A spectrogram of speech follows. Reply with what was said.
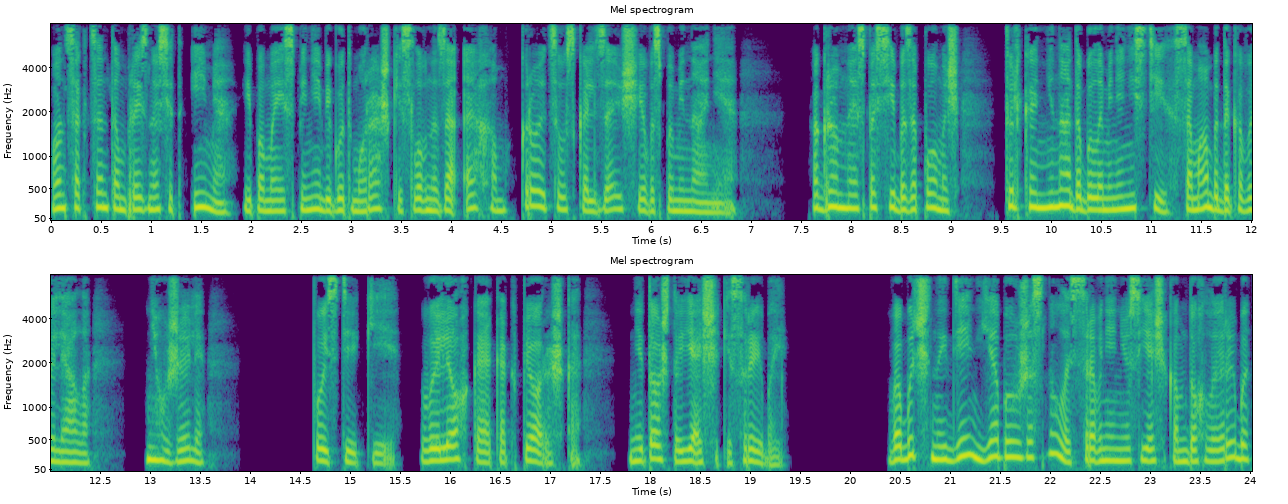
Он с акцентом произносит имя, и по моей спине бегут мурашки, словно за эхом кроется ускользающее воспоминание. Огромное спасибо за помощь. Только не надо было меня нести, сама бы доковыляла. Неужели? Пустяки. Вы легкая, как перышко. Не то что ящики с рыбой. В обычный день я бы ужаснулась сравнению с ящиком дохлой рыбы,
